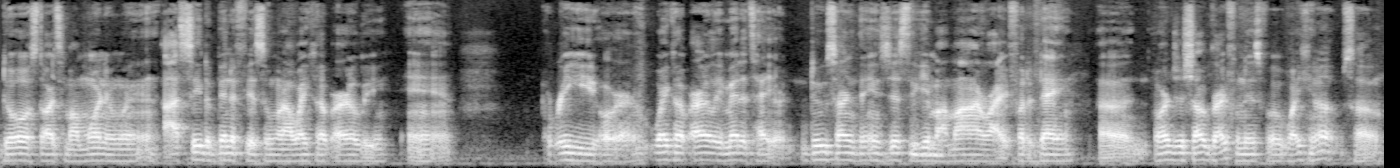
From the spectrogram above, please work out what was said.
door starts my morning when I see the benefits of when I wake up early and read or wake up early, meditate or do certain things just to get my mind right for the day, uh, or just show gratefulness for waking up. So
